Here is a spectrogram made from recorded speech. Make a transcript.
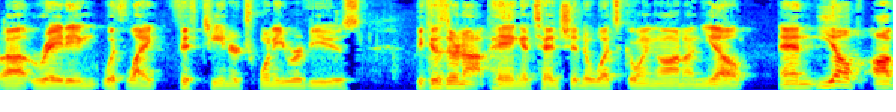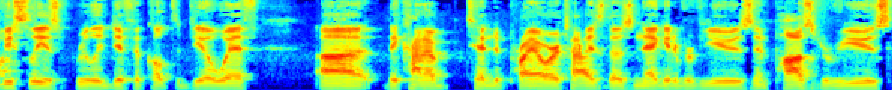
uh, rating with like 15 or 20 reviews because they're not paying attention to what's going on on Yelp. And Yelp obviously is really difficult to deal with uh, they kind of tend to prioritize those negative reviews and positive reviews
